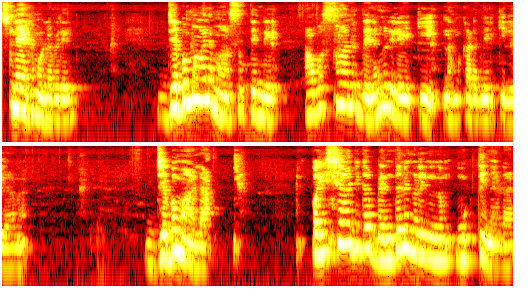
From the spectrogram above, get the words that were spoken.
സ്നേഹമുള്ളവരെ ജപമാല മാസത്തിന്റെ അവസാന ദിനങ്ങളിലേക്ക് നാം കടന്നിരിക്കുകയാണ്. ജപമാല പൈശാചിക ബന്ധനങ്ങളിൽ നിന്നും മുക്തി നേടാൻ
